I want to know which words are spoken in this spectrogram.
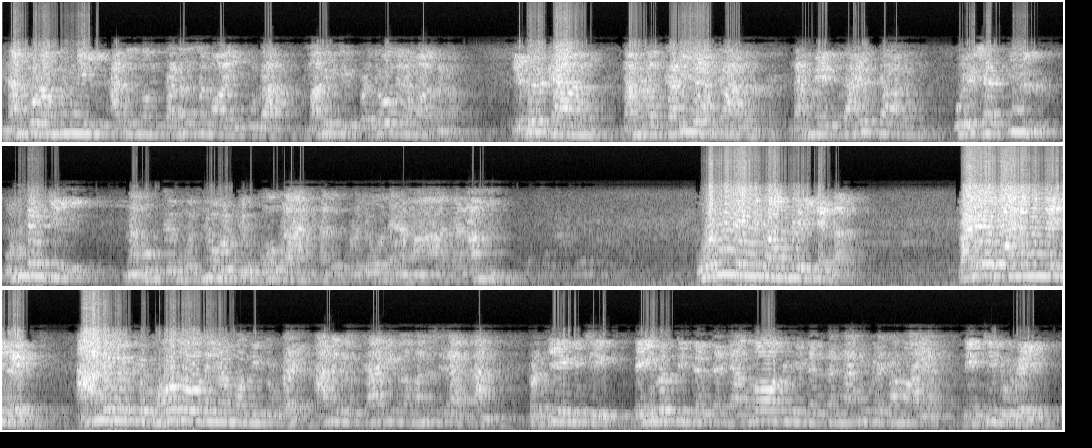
നമ്മുടെ മുന്നിൽ അതൊന്നും തടസ്സമായിക്കൂടാ മറിച്ച് പ്രചോദനമാകണം. എതിർക്കാനും നമ്മളെ കളിയാക്കാനും നമ്മെ താഴ്ത്താനും ഒരു ശക്തി ഉണ്ടെങ്കിൽ നമുക്ക് മുന്നോട്ട് പോകാൻ അത് പ്രചോദനമാകണം. ഒരു നാം പേടിക്കണ്ട പഴയ കാലങ്ങളിലെ ആളുകൾക്ക് ബോധോദയം വന്നിട്ടുണ്ട്. ആളുകൾ കാര്യങ്ങൾ മനസ്സിലാക്കാൻ പ്രത്യേകിച്ച് ദൈവത്തിന്റെ തന്നെ അള്ളാഹുവിന്റെ തന്നെ അനുഗ്രഹമായ നെറ്റിലൂടെ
